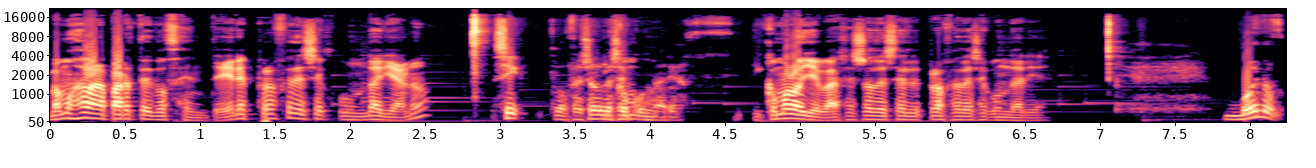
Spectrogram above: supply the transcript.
Vamos a la parte docente. Eres profe de secundaria, ¿no? Sí, profesor de secundaria. ¿Y cómo lo llevas, eso de ser profe de secundaria? Bueno,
